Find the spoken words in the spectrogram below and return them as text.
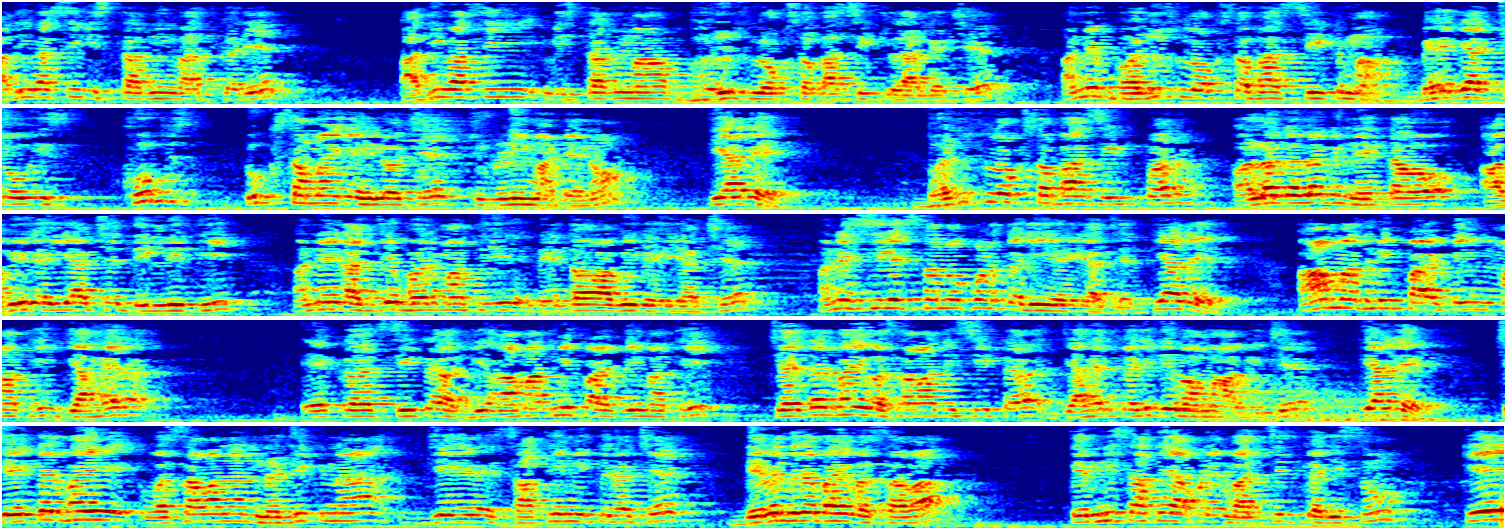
આદિવાસી વિસ્તારની વાત કરીએ, આદિવાસી વિસ્તારમાં ભરૂચ લોકસભા સીટ લાગે છે અને ભરૂચ લોકસભા સીટમાં બે હજાર ચોવીસ ખૂબ ટૂંક સમય રહેલો છે ચૂંટણી માટેનો. ત્યારે ભરૂચ લોકસભા સીટ પર અલગ અલગ નેતાઓ આવી રહ્યા છે દિલ્હીથી અને રાજ્યભરમાંથી નેતાઓ આવી રહ્યા છે અને સિલેક્શનો પણ કરી રહ્યા છે. ત્યારે આમ આદમી પાર્ટીમાંથી જાહેર એક સીટ આમ આદમી પાર્ટીમાંથી ચૈતરભાઈ વસાવાની સીટ જાહેર કરી દેવામાં આવી છે. ત્યારે ચૈતરભાઈ વસાવાના નજીકના જે સાથી મિત્ર છે દેવેન્દ્રભાઈ વસાવા તેમની સાથે આપણે વાતચીત કરીશું કે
